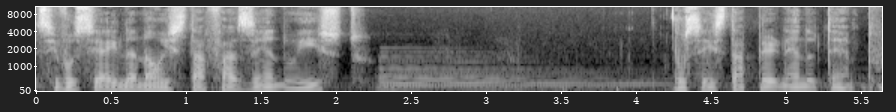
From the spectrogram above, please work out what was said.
se você ainda não está fazendo isto, você está perdendo tempo.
